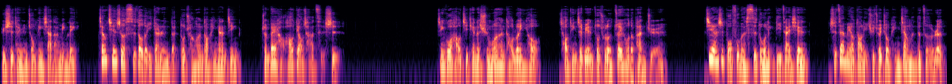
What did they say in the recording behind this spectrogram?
于是藤原忠平下达命令，将牵涉私斗的一干人等都传唤到平安京，准备好好调查此事。经过好几天的询问和讨论以后，朝廷这边做出了最后的判决：既然是伯父们私夺领地在先，实在没有道理去追究平将门的责任。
